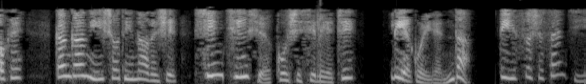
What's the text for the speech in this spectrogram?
OK，刚刚您收听到的是《新清雪故事系列之猎鬼人》的第四十三集。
